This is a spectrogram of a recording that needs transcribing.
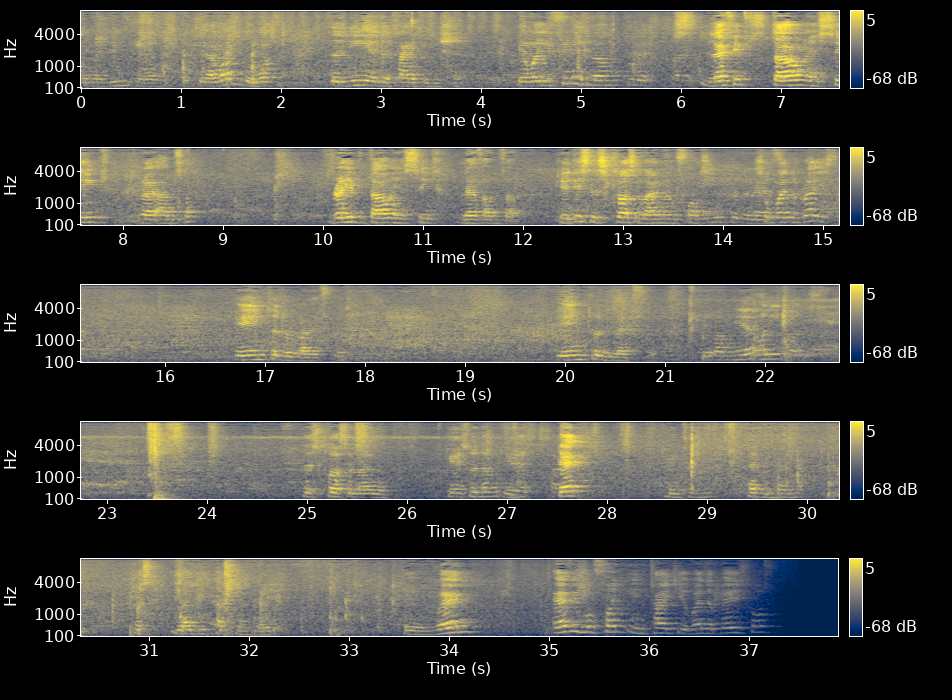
knee in the knee and the thigh position. Okay, when you finish now, left hip down and sink, right arms up. Right hip down and sink, left arms up. Okay, this is cross alignment force. So when the right is up, into the right foot, into the left foot. Okay, from here, only on this cross alignment. Okay, so now yeah. that, that behind, just body. Okay, when every movement in Tai Chi, when the base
